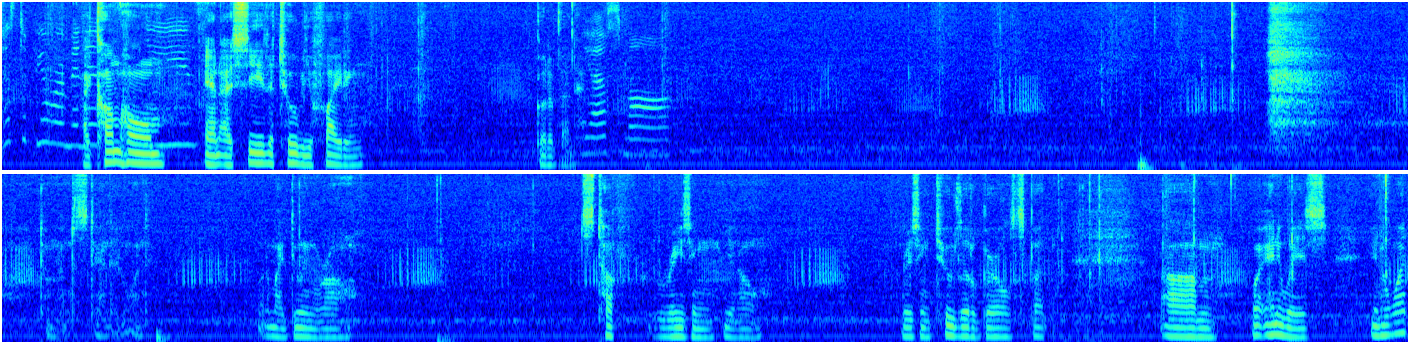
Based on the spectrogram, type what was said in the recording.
just a few more minutes. I come home please. and I see the two of you fighting. Go to bed. Yes, Mom. It. What, what am I doing wrong? It's tough raising, you know, raising two little girls, but, um, well, anyways, you know what?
